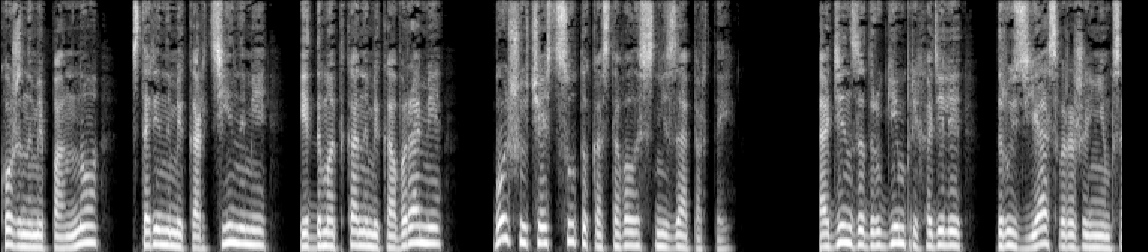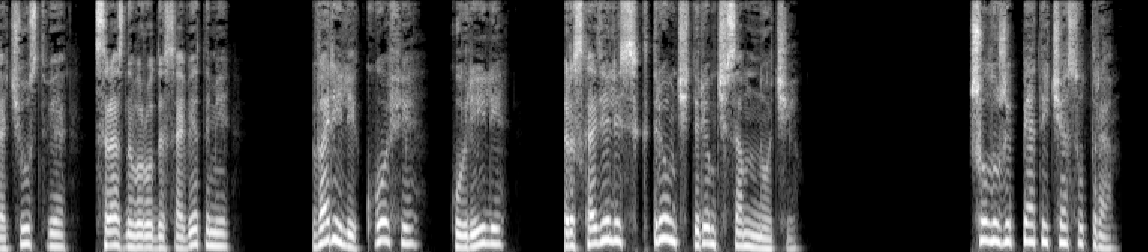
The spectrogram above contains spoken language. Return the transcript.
кожаными панно, старинными картинами и домоткаными коврами, большую часть суток оставалась незапертой. Один за другим приходили друзья с выражением сочувствия, с разного рода советами, варили кофе, курили, расходились к трем-четырем часам ночи. Шел уже пятый час утра.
